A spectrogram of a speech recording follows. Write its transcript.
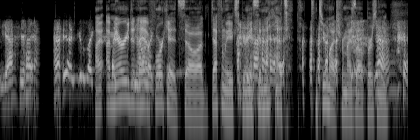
yeah, yeah, yeah. like, I, I'm like, married and you I have like- four kids, so I'm definitely experiencing that too much for myself personally. Yeah.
